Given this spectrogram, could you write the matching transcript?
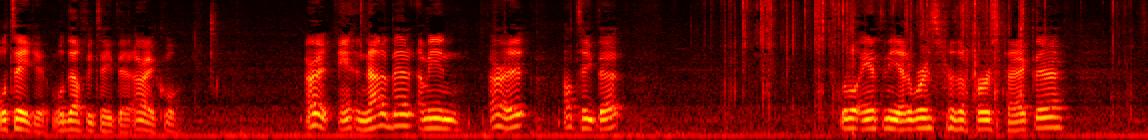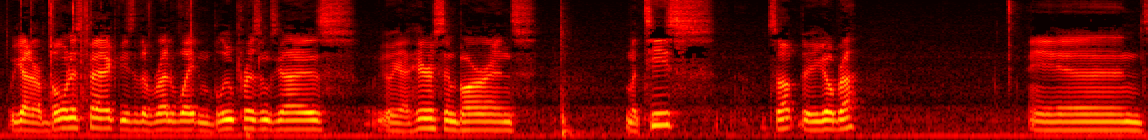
we'll take it. We'll definitely take that. All right, cool. All right, and not a bad. I mean, all right, I'll take that. Little Anthony Edwards for the first pack there. We got our bonus pack. These are the red, white, and blue Prizms, guys. We got Harrison Barnes, Matisse. What's up? There you go, bruh. And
